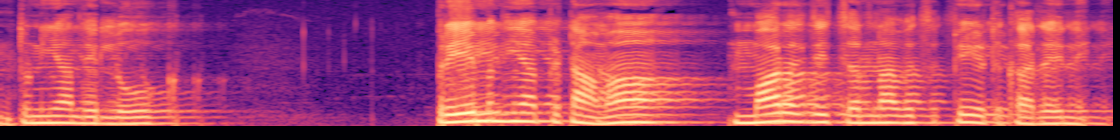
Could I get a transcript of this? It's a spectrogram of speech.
ਦੁਨੀਆ ਦੇ ਲੋਕ ਪ੍ਰੇਮ ਦੀਆਂ ਭਟਾਵਾਂ ਮਹਾਰਾਜ ਦੇ ਚਰਨਾਂ ਵਿੱਚ ਭੇਟ ਕਰ ਰਹੇ ਨੇ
